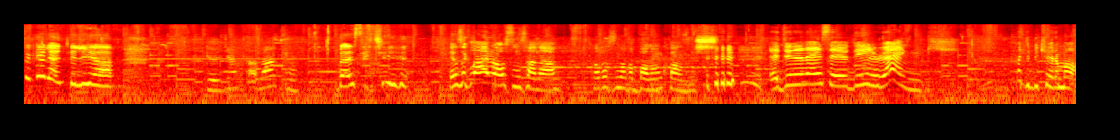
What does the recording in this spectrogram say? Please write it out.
Çok eğlenceli ya. Göreceğim falan. Ben seçeyim. Yazıklar olsun sana. Kafasında da balon kalmış. Ece'nin en sevdiği renk. Hadi bir kere mal.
